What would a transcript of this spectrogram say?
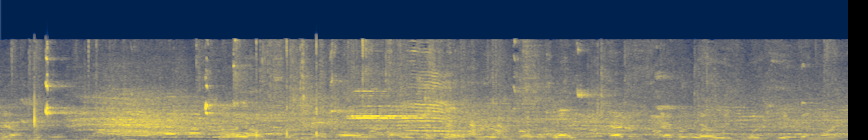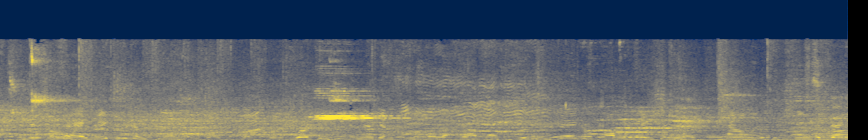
Yeah. Well, every, everywhere we've went, we've been like, okay, if we can compete, we're competing against people that have a bigger population of talent to choose from.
